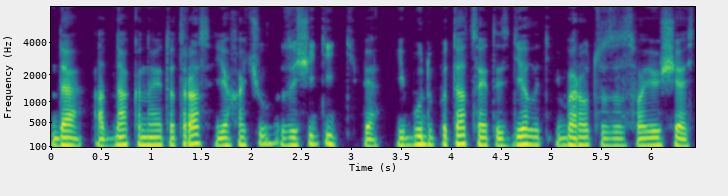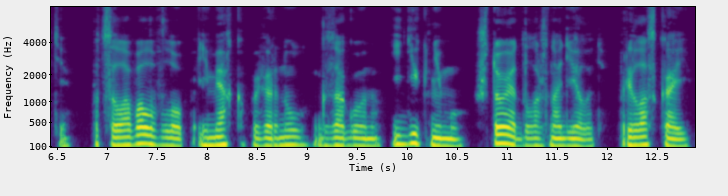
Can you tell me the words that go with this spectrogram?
Да, однако на этот раз я хочу защитить тебя и буду пытаться это сделать и бороться за свое счастье. Поцеловал в лоб и мягко повернул к загону. «Иди к нему. Что я должна делать? Приласкай».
